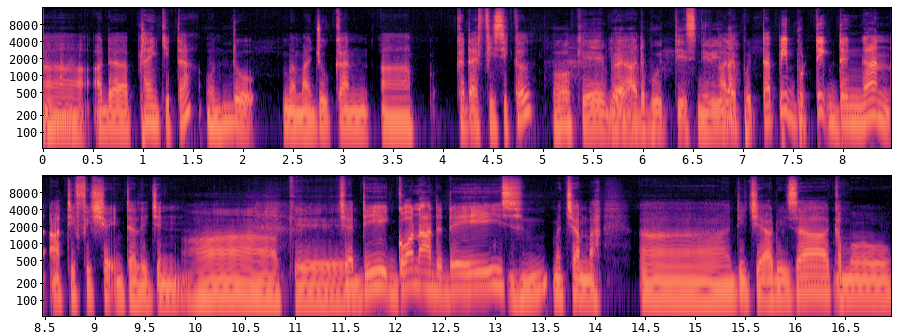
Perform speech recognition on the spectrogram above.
uh, ada plan kita Mhm. untuk memajukan uh, kedai fizikal. Okey, Ya. ada butik sendirilah. Ada but, tapi butik dengan artificial intelligence. Ah, okey. Jadi gone are the days Mhm. macam lah uh, DJ Ariza kamu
